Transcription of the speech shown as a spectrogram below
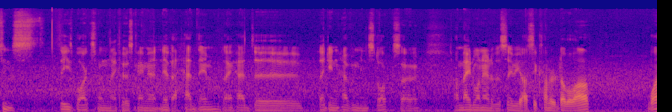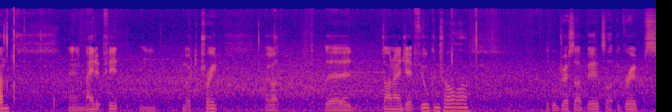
since these bikes when they first came out never had them. They had the they didn't have them in stock, so I made one out of the CBR 600 R one and made it fit and worked a treat. I got the Dynojet fuel controller, little dress up bits like the grips,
